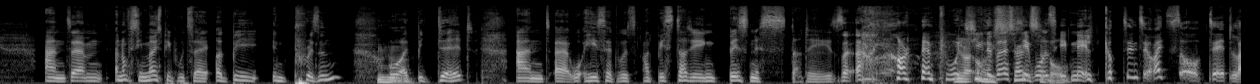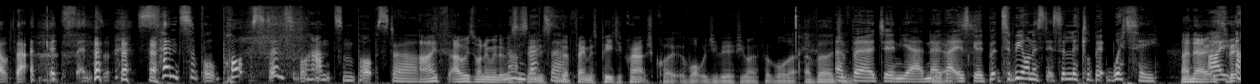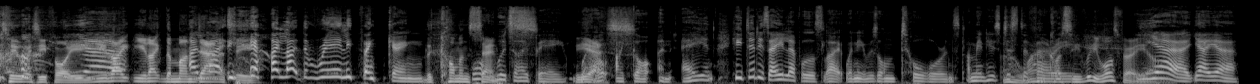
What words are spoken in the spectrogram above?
and um, and obviously most people would say I'd be in prison Mm-hmm. or I'd be dead, and uh, what he said was I'd be studying business studies. I can't remember which like, "Oh, university it was he'd nearly got into. I sort of did love that. Good sensible, sensible pop, sensible, handsome pop star. I, th- I was wondering whether it was the same as the famous Peter Crouch quote of "What would you be if you weren't a footballer?" A virgin. A virgin, yeah, no, that is good. But to be honest, it's a little bit witty. I know it's a I- bit too witty for you. You like you like the I like, mundanity. yeah, I like the really thinking. The common what sense. would I be? Well, Yes. I got an A, and he did his A levels like when he was on tour and stuff. I mean, he's just oh, a wow, very God, he really was very young. yeah, yeah, yeah,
